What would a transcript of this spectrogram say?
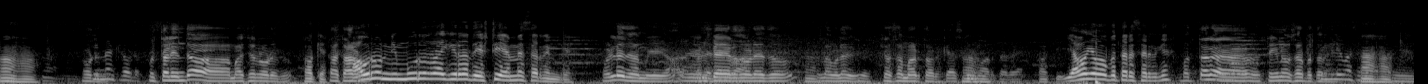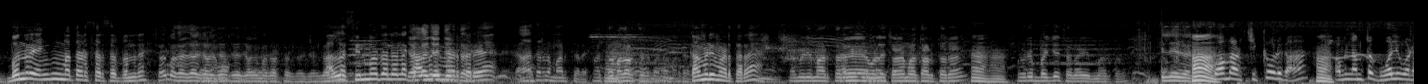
ಹಾ ಹಾ. ಹಾಂ ಸಿಮೆಂಟ್ ರೋಡ್. ಪುತ್ತಳಿಂದ ಮೈಸೂರು ರೋಡ್ ಇದು ಓಕೆ. ಅವರು ನಿಮ್ಮೂರಾಗಿರೋದು ಎಷ್ಟು ಎಸ್ ಸರ್ ನಿಮಗೆ? ಒಳ್ಳೇದು ನಮಗೆ ಈಗ. ಎಂ ಪಿ ಇರೋದು ಒಳ್ಳೇದು ಎಲ್ಲ ಒಳ್ಳೇದು. ಕೆಲಸ ಮಾಡ್ತಾರೆ. ಕೆಲಸ ಮಾಡ್ತಾರೆ. ಓಕೆ ಯಾವಾಗ ಯಾವಾಗ ಬರ್ತಾರೆ ಸರ್ ಇಲ್ಲಿಗೆ? ಬರ್ತಾರೆ ತಿಂಗಳ ಸರ್ ಬರ್ತಾರೆ. ಹಾಂ ಹಾಂ. ಬಂದ್ರೆ ಹೆಂಗ್ ಮಾತಾಡ್ತಾರೆ ಸರ್ ಬಂದ್ರೆ? ಸರ್ ಅಲ್ಲ ಸಿನಿಮಾದಲ್ಲೆಲ್ಲ ಕಾಮಿಡಿ ಮಾಡ್ತಾರೆ. ಆ ಥರ ಮಾಡ್ತಾರೆ. ಮಾತಾಡ್ತಾರೆ ಕಾಮಿಡಿ ಮಾಡ್ತಾರಾ? ಕಾಮಿಡಿ ಮಾಡ್ತಾರೆ ಒಳ್ಳೆ ಚೆನ್ನಾಗಿ ಮಾತಾಡ್ತಾರೆ. ಹಾಂ ಹಾಂ. ಊರಿನ ಬಗ್ಗೆ ಚೆನ್ನಾಗಿ ಇದು ಮಾಡ್ತಾರೆ. ಚಿಕ್ಕ ಹುಡುಗ ಅವ್ನು ನಮ್ಮ ತ ಗೋಲಿ ಓಡ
